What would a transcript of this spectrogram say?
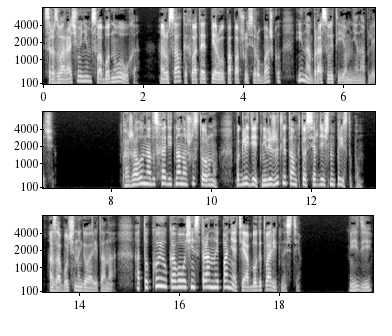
с разворачиванием свободного уха. Русалка хватает первую попавшуюся рубашку и набрасывает ее мне на плечи. «Пожалуй, надо сходить на нашу сторону, поглядеть, не лежит ли там кто с сердечным приступом», — озабоченно говорит она. «А то кое у кого очень странные понятия о благотворительности». «Иди,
